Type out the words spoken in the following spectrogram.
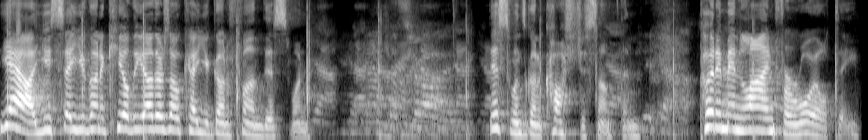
yeah, you say you're going to kill the others. Okay, you're going to fund this one. This one's going to cost you something. Put him in line for royalty.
